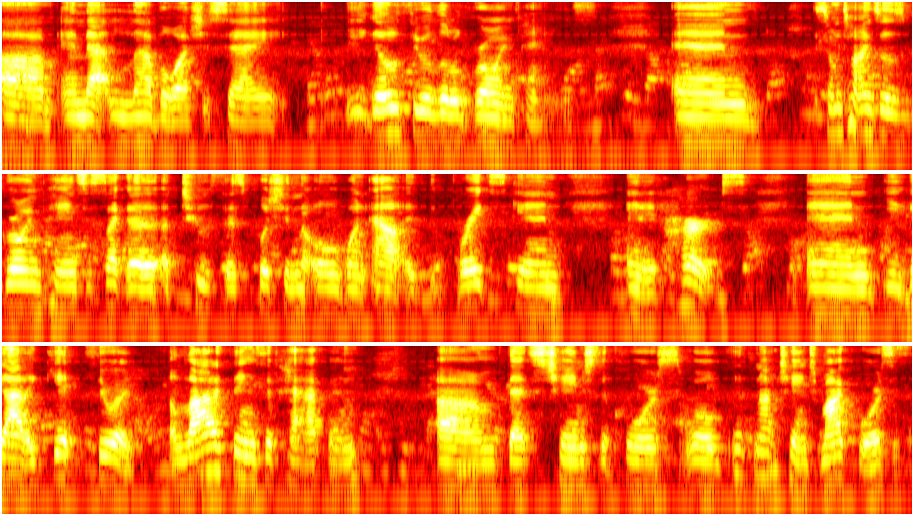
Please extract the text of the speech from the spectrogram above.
um, and that level, I should say, you go through a little growing pains, and sometimes those growing pains, it's like a, a tooth that's pushing the old one out. It breaks skin, and it hurts, and you got to get through it. A lot of things have happened um, that's changed the course. Well, it's not changed my course. It's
